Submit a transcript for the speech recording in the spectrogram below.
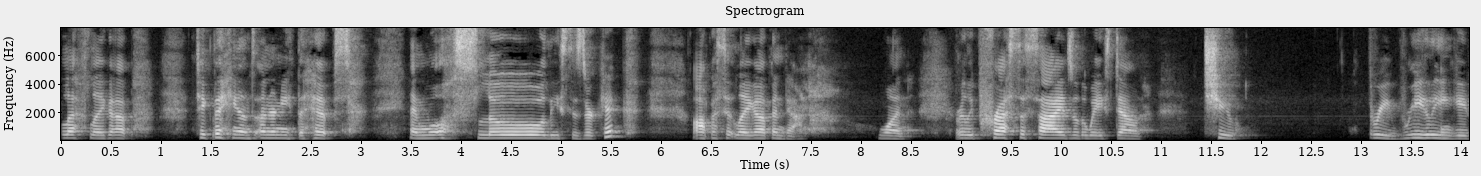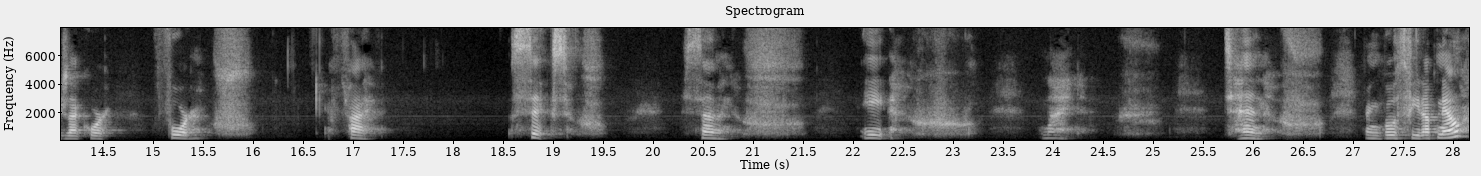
left leg up, Take the hands underneath the hips and we'll slowly scissor kick. Opposite leg up and down. One. Really press the sides of the waist down. Two. Three. Really engage that core. Four. Five. Six. Seven. Eight. Nine. Ten. Bring both feet up now.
